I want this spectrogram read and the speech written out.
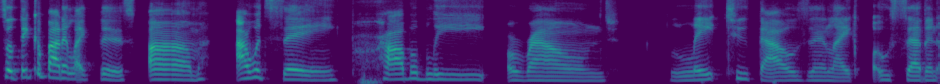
so think about it like this. Um, I would say probably around late 2000 like 07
